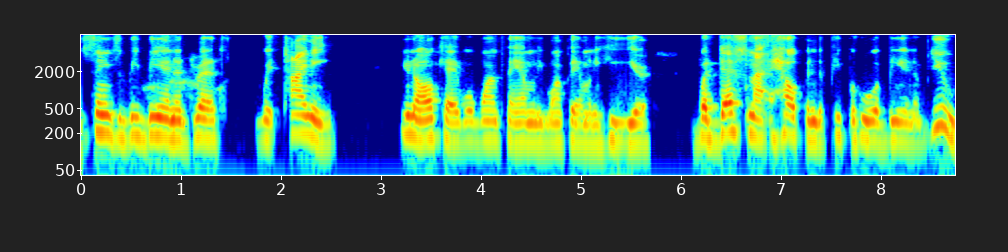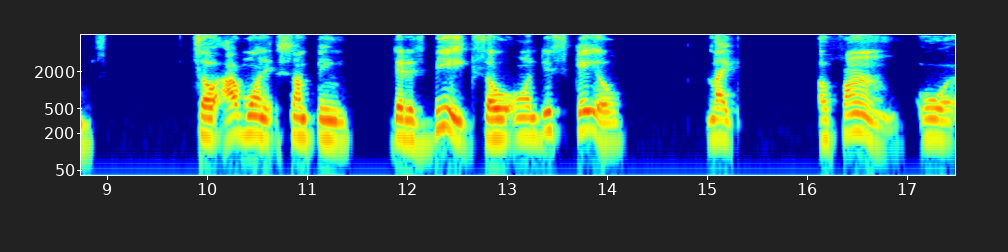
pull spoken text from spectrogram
seems to be being addressed with tiny, you know, okay, well, one family, one family here, but that's not helping the people who are being abused. So I wanted something that is big. So on this scale, like a firm or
